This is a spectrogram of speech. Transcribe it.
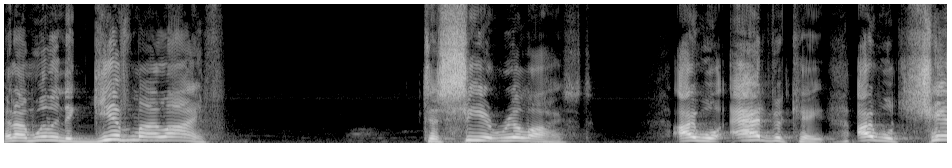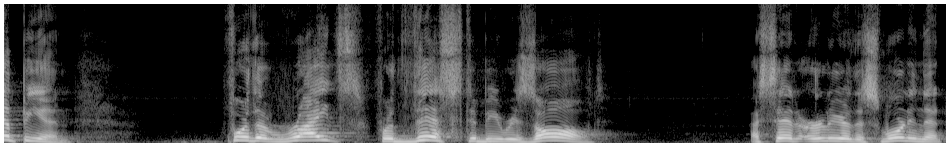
And I'm willing to give my life to see it realized. I will advocate, I will champion for the rights for this to be resolved. I said earlier this morning that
